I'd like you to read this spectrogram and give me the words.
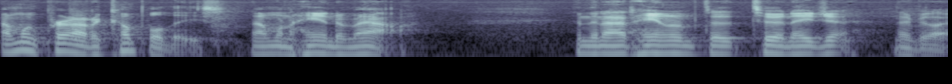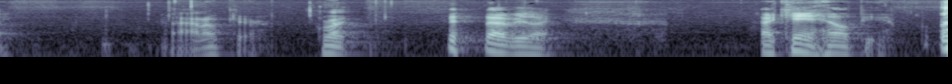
I'm gonna print out a couple of these. And I'm gonna hand them out. And then I'd hand them to, to an agent. And they'd be like, I don't care. Right. I'd be like, I can't help you.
